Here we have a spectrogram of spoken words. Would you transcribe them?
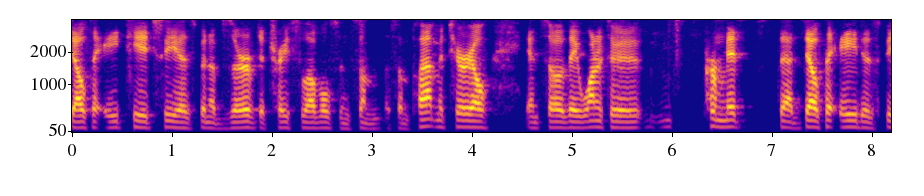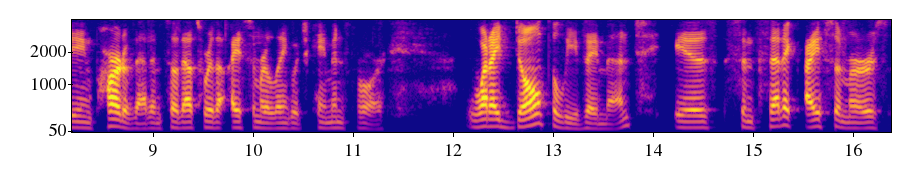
delta 8 THC has been observed at trace levels in some, some plant material. And so they wanted to permit that delta 8 as being part of that. And so that's where the isomer language came in for. What I don't believe they meant is synthetic isomers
